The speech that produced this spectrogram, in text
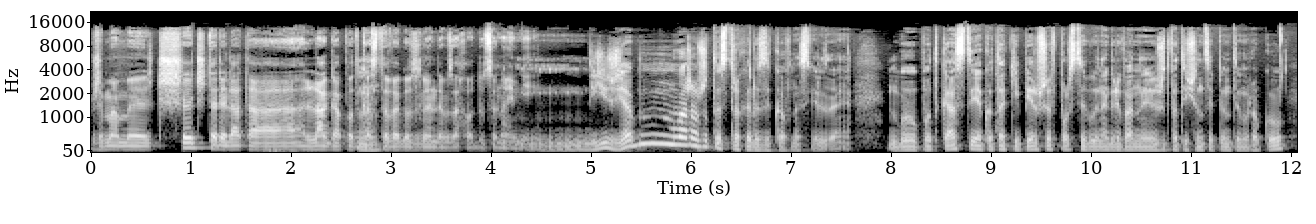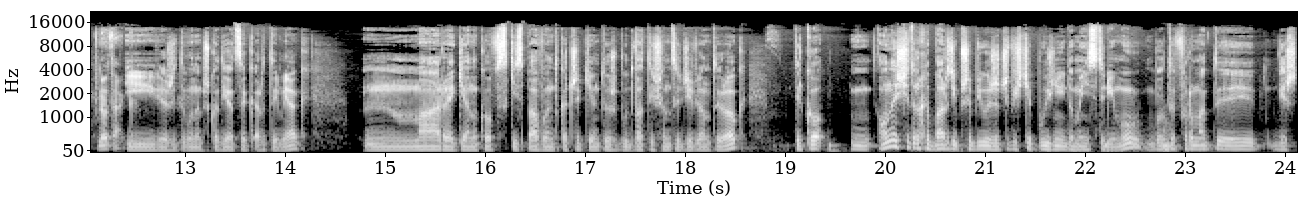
że mamy 3-4 lata laga podcastowego względem Zachodu co najmniej? Mm, widzisz, ja bym uważał, że to jest trochę ryzykowne stwierdzenie, bo podcasty jako takie pierwsze w Polsce były nagrywane już w 2005 roku. No tak. I wiesz, to był na przykład Jacek Artymiak, Marek Jankowski z Pawłem Tkaczykiem to już był 2009 rok. Tylko mm, one się trochę bardziej przebiły rzeczywiście później do mainstreamu, bo te formaty, wiesz,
